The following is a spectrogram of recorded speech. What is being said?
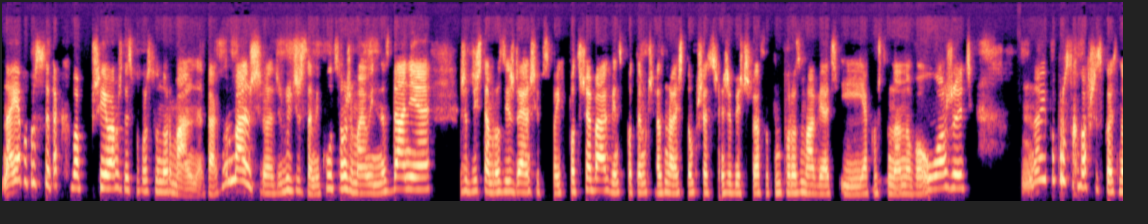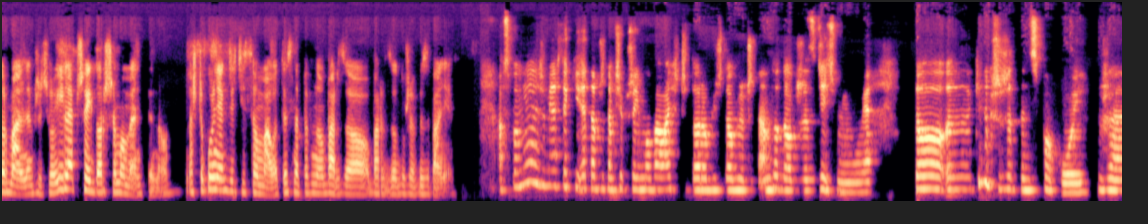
No a ja po prostu tak chyba przyjęłam, że to jest po prostu normalne, tak? Normalne, że ludzie czasami kłócą, że mają inne zdanie, że gdzieś tam rozjeżdżają się w swoich potrzebach, więc potem trzeba znaleźć tą przestrzeń, żeby jeszcze raz o tym porozmawiać i jakoś to na nowo ułożyć. No i po prostu chyba wszystko jest normalne w życiu i lepsze i gorsze momenty, no. A szczególnie jak dzieci są małe, to jest na pewno bardzo, bardzo duże wyzwanie. A wspomniałeś, że miałaś taki etap, że tam się przejmowałaś, czy to robisz dobrze, czy tam to dobrze, z dziećmi mówię. To y, kiedy przyszedł ten spokój, że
